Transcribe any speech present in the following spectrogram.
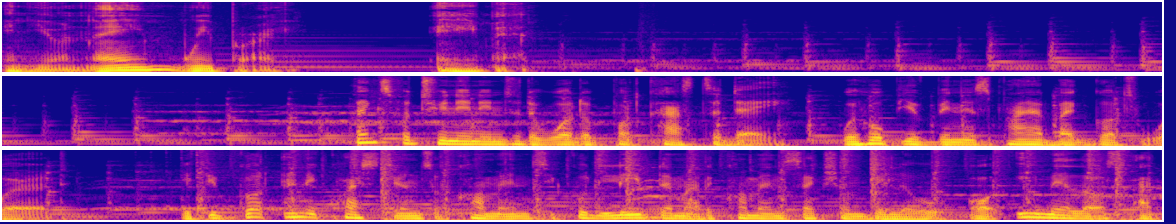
In your name we pray. Amen. Thanks for tuning into the Word Up podcast today. We hope you've been inspired by God's Word. If you've got any questions or comments, you could leave them at the comment section below or email us at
